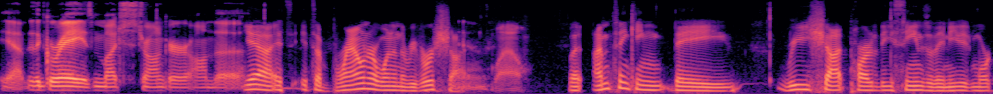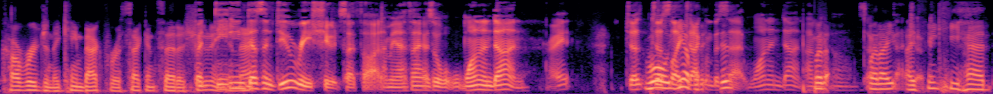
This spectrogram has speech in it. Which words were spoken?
yeah. The gray is much stronger on the. Yeah, it's it's a browner one in the reverse shot. Yeah. Wow. But I'm thinking they reshot part of these scenes, or they needed more coverage, and they came back for a second set of shooting. But Dean that- doesn't do reshoots. I thought. I mean, I thought it was a one and done, right? Just Well, just like yeah, Jacqueline it- Bisset, one and done. I but mean, oh, sorry, but I, I think he had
